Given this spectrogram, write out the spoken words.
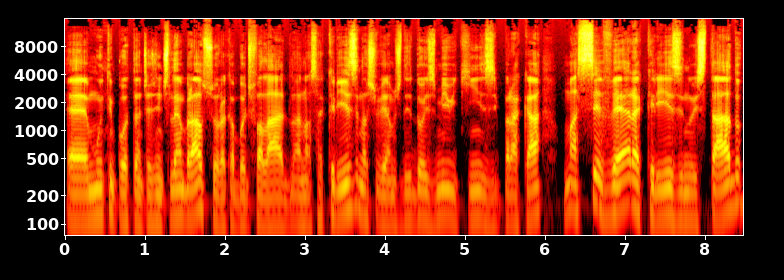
é muito importante a gente lembrar, o senhor acabou de falar da nossa crise, nós tivemos de 2015 para cá uma severa crise no Estado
